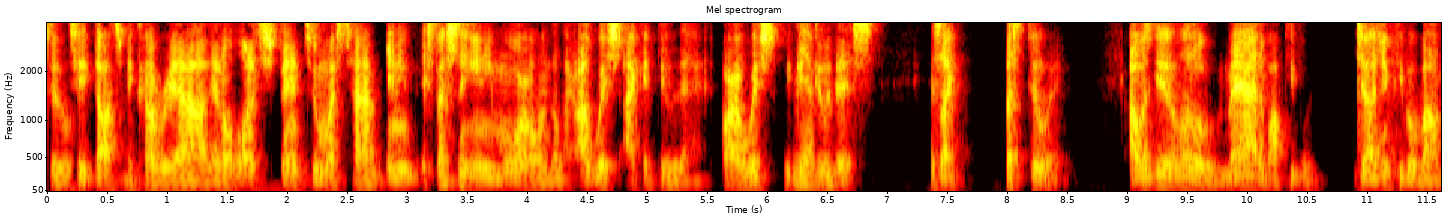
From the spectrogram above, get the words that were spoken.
to see thoughts become reality. I don't want to spend too much time, any, especially anymore on the like, I wish I could do that or I wish we could yeah. do this. It's like, let's do it. I was getting a little mad about people judging people about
